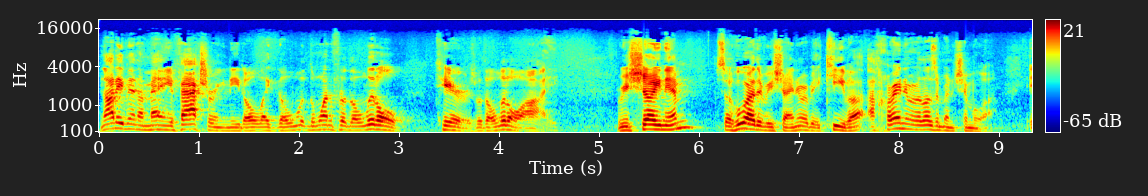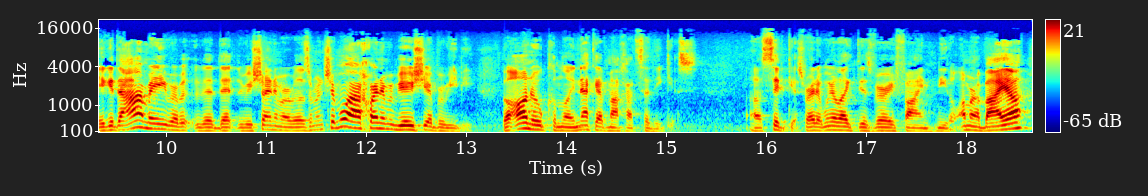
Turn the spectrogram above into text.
not even a manufacturing needle like the, the one for the little tears with a little eye. So who are the Rishonim? Rabbi Akiva. Achreinim Rabbi Elazar ben Shemua. Iged Amri, the Rishonim are Elazar ben Shemua. Achreinim Rabbi Yoshia Baribi. Anu kumuloi nekev machat sidkis. Uh, sidkis, right? And we're like this very fine needle. Amar Abaya,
